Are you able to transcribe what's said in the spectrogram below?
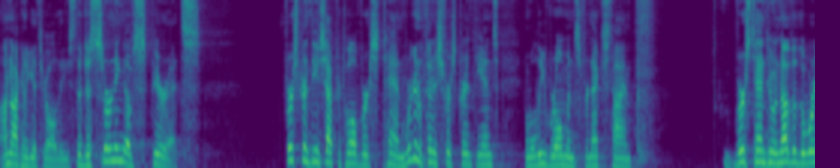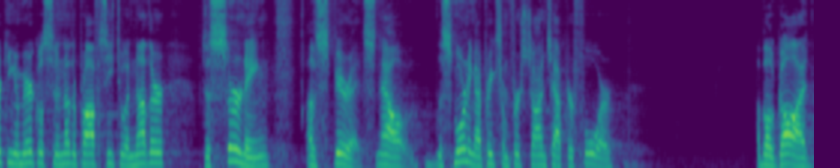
I'm not going to get through all these, the discerning of spirits. 1 Corinthians chapter 12, verse 10. We're going to finish 1 Corinthians and we'll leave Romans for next time. Verse 10 to another, the working of miracles, to another prophecy, to another discerning of spirits. Now, this morning I preached from 1 John chapter 4 about God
